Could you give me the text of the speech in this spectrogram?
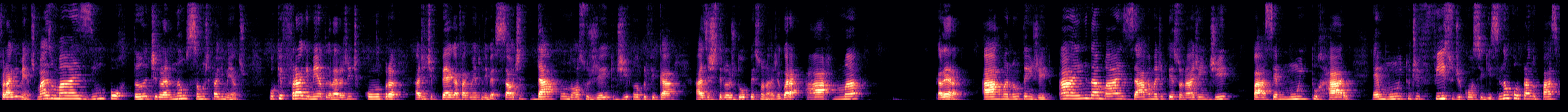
fragmentos. Mas o mais importante, galera, não são os fragmentos. Porque fragmento, galera, a gente compra, a gente pega fragmento universal, a gente dá o nosso jeito de amplificar as estrelas do personagem. Agora, arma. Galera, arma não tem jeito. Ainda mais arma de personagem de passe. É muito raro. É muito difícil de conseguir. Se não comprar no passe,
